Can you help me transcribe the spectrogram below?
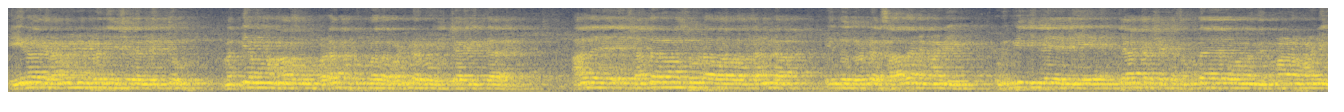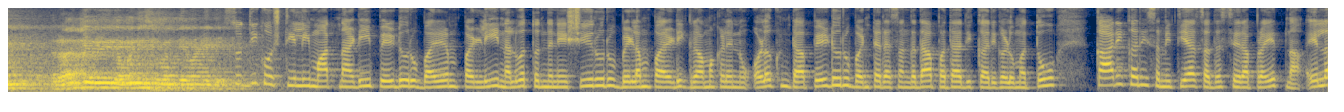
ತೀರಾ ಗ್ರಾಮೀಣ ಪ್ರದೇಶದಲ್ಲಿದ್ದು ಮಧ್ಯಮ ಹಾಗೂ ಬಡ ಕುಟುಂಬದ ಬಂಡರು ಹೆಚ್ಚಾಗಿದ್ದಾರೆ. ಆದರೆ ಶಾಂತರಾಮ ಸೂಡ ಅವರ ತಂಡ ಇಂದು ದೊಡ್ಡ ಸಾಧನೆ ಮಾಡಿ ಉಡುಪಿ ಜಿಲ್ಲೆಯಲ್ಲಿಯೇ ಅತ್ಯಾಕರ್ಷಕ ಸಮುದಾಯವನ್ನು ನಿರ್ಮಾಣ ಮಾಡಿ ರಾಜ್ಯವೇ ಗಮನಿಸುವಂತೆ ಮಾಡಿದೆ. ಸುದ್ದಿಗೋಷ್ಠಿಯಲ್ಲಿ ಮಾತನಾಡಿ ಪೇಡೂರು ಬೈರಂಪಳ್ಳಿ ನಲವತ್ತೊಂದನೇ ಶೀರೂರು ಬೆಳ್ಳಂಪಾರಡಿ ಗ್ರಾಮಗಳನ್ನು ಒಳಗೊಂಡ ಪೇಡೂರು ಬಂಟರ ಸಂಘದ ಪದಾಧಿಕಾರಿಗಳು ಮತ್ತು ಕಾರ್ಯಕಾರಿ ಸಮಿತಿಯ ಸದಸ್ಯರ ಪ್ರಯತ್ನ ಎಲ್ಲ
